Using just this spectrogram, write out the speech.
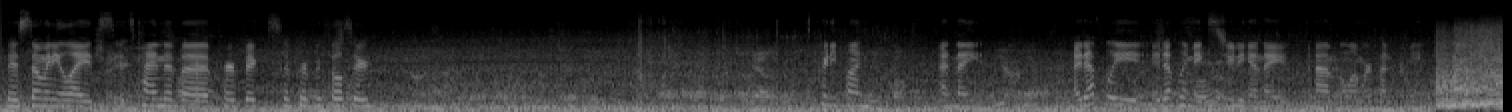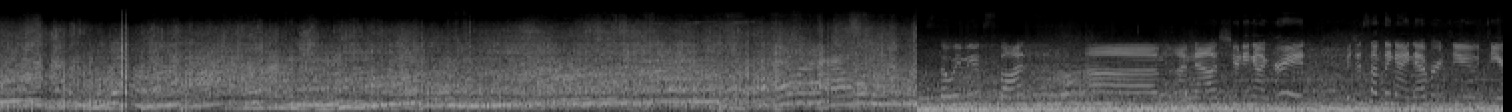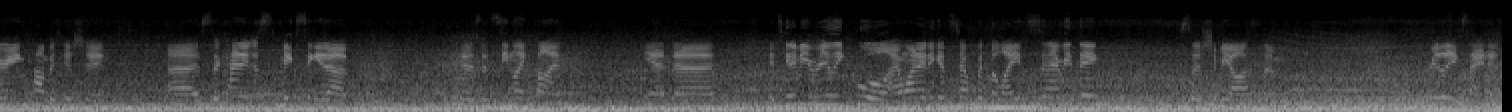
There's so many lights. It's kind of a perfect, a perfect filter. Pretty fun at night. I definitely, it definitely makes shooting at night um, a lot more fun for me. gonna be really cool. I wanted to get stuff with the lights and everything, so it should be awesome. Really excited.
